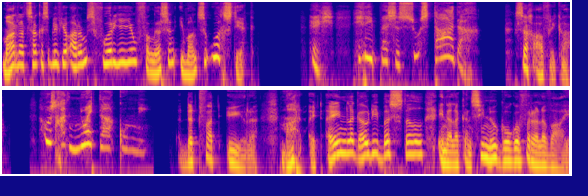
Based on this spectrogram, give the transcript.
Maar laat sak asseblief jou arms voor jy jou vingers in iemand se oog steek. Hesh, hierdie bus is so stadig. Sug Afrika. Ons gaan nooit daar kom nie. Dit vat ure, maar uiteindelik hou die bus stil en hulle kan sien hoe Gogo vir hulle waai.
